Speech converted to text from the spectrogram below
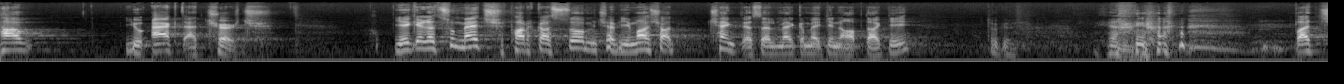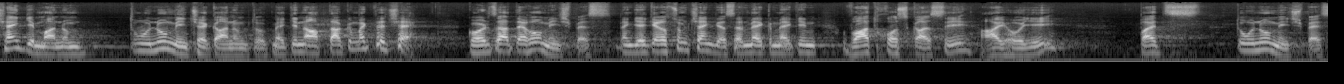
how you act at church։ Եկեղեցու մեջ Փարքասո մինչև հիմա շատ չենք տեսել մեկը մեկին ապտակի։ Դուք Բայց չենք իմանում տունում ինչ եք անում դուք, մեկին ապտակում եք թե չէ։ Գործատեղում ինչպես։ Մենք եկեղեցում չենք տեսել մեկը մեկին վատ խոսք ասի, հայհոյի, բայց տունում ինչպես,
